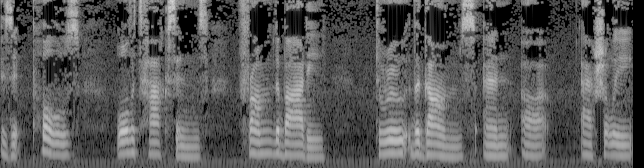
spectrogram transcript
is it pulls all the toxins from the body through the gums and uh, actually,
